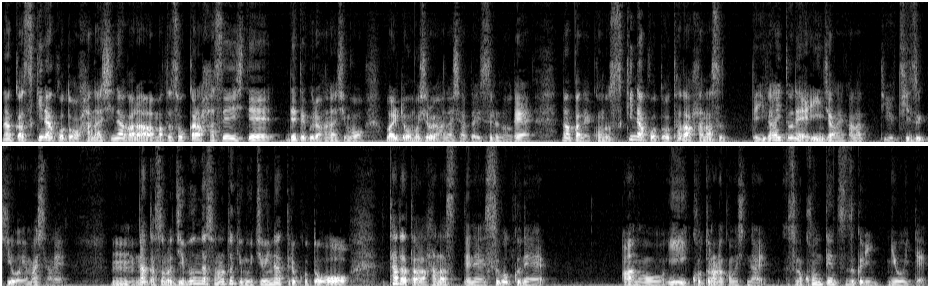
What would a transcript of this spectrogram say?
なんか好きなことを話しながら、またそこから派生して出てくる話も割と面白い話だったりするので、なんかね、この好きなことをただ話すって意外とね、いいんじゃないかなっていう気づきを得ましたね。うん、なんかその自分がその時夢中になってることを、ただただ話すってね、すごくね、あの、いいことなのかもしれない。そのコンテンツ作りにおいて。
